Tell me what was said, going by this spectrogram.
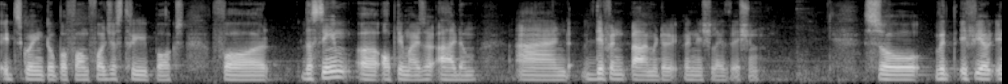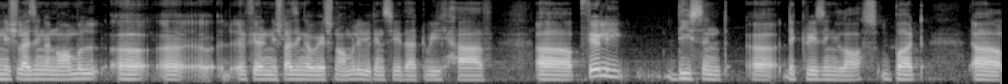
it's going to perform for just three epochs for the same uh, optimizer, Adam, and different parameter initialization. So with, if you're initializing a normal, uh, uh, if you're initializing a weights normally, you can see that we have a fairly decent decreasing loss, but uh,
